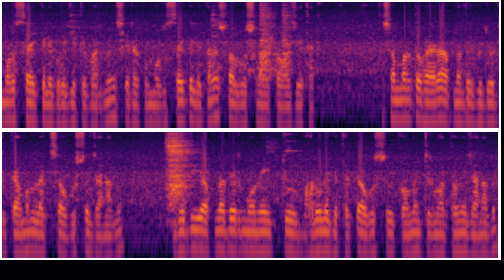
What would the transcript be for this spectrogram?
মোটর সাইকেলে করে যেতে পারবেন, সেরকম মোটর সাইকেল এখানে সর্বসময় পাওয়া যেয়ে থাকে। তো সম্মানিত ভাইরা আপনাদের ভিডিওটি কেমন লাগছে অবশ্যই জানাবেন। যদি আপনাদের মনে একটু ভালো লেগে থাকে, অবশ্যই কমেন্টের মাধ্যমে জানাবেন।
